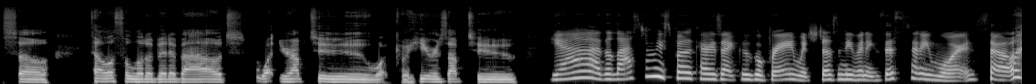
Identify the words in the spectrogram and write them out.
So tell us a little bit about what you're up to, what Cohere is up to, yeah, the last time we spoke, I was at Google Brain, which doesn't even exist anymore. So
